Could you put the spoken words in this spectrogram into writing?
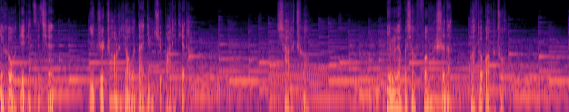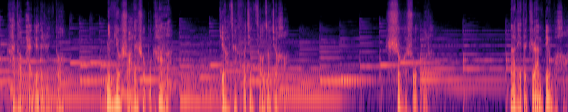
你和我弟弟子谦一直吵着要我带你们去巴黎铁塔。下了车，你们两个像疯了似的，管都管不住。看到排队的人多，你们又耍赖说不看了，就要在附近走走就好。是我疏忽了，那里的治安并不好。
